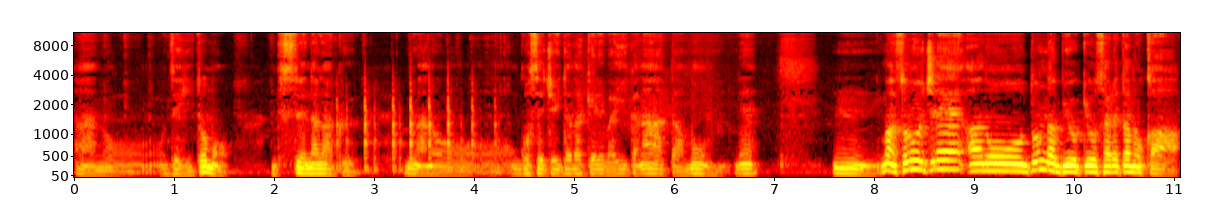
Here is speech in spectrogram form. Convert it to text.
あの、ぜひとも、末永く、あの、ご清聴いただければいいかなとは思うんね。うん。まあ、そのうちね、あの、どんな病気をされたのか、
